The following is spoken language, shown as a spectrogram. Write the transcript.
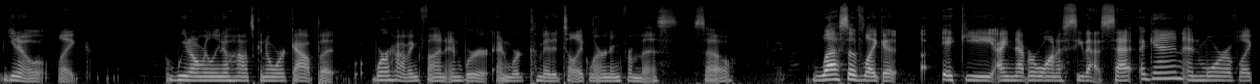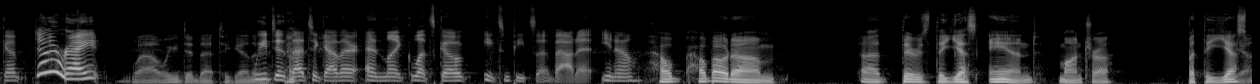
you know, like we don't really know how it's going to work out, but we're having fun and we're and we're committed to like learning from this. So less of like a icky I never want to see that set again and more of like a all right. wow, we did that together. We did that together and like let's go eat some pizza about it, you know. how how about um uh there's the yes and mantra, but the yes Yeah.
